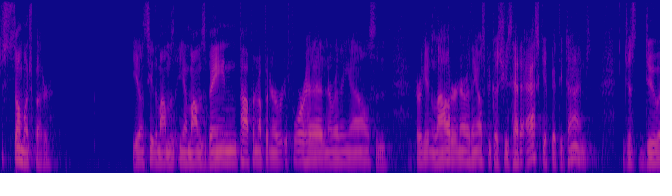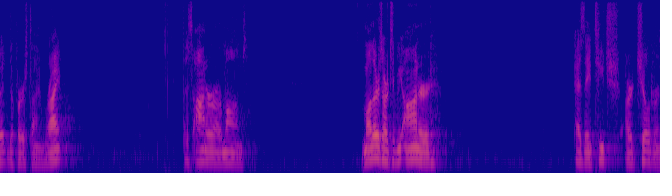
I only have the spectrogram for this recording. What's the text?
Just so much better. You don't see the mom's, you know, mom's vein popping up in her forehead and everything else, and her getting louder and everything else because she's had to ask you 50 times. Just do it the first time, right? Let's honor our moms. Mothers are to be honored as they teach our children.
